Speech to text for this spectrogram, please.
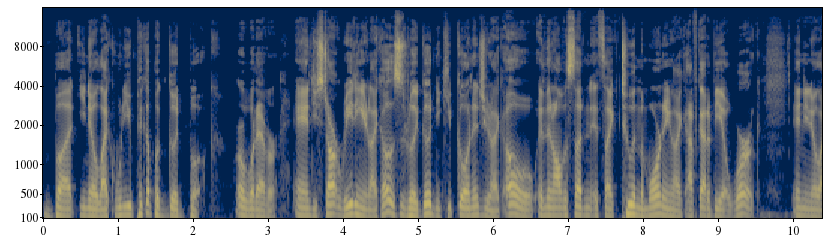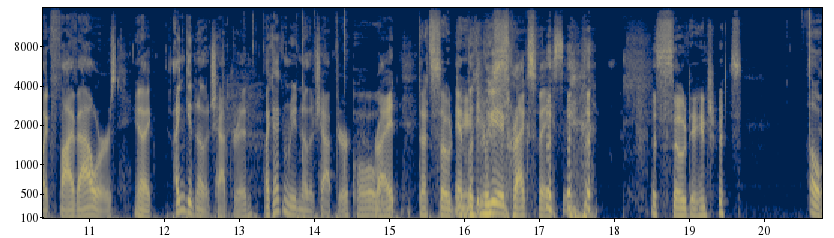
but you know, like when you pick up a good book or whatever, and you start reading, you're like, oh, this is really good, and you keep going into, you're like, oh, and then all of a sudden it's like two in the morning, like I've got to be at work, in you know, like five hours, and you're like, I can get another chapter in, like I can read another chapter, oh, right? That's so dangerous. And look, look at Craig's face. that's so dangerous. Oh,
